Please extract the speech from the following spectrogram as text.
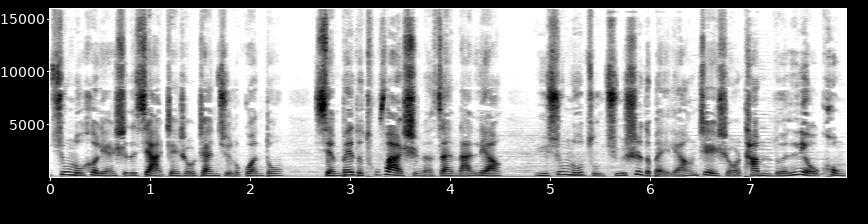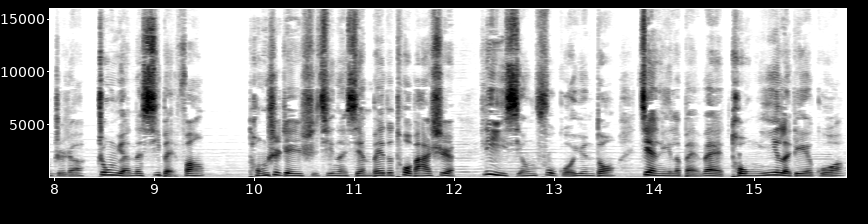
匈奴赫连氏的夏这时候占据了关东，鲜卑的突发氏呢在南梁，与匈奴祖渠氏的北梁，这时候他们轮流控制着中原的西北方。同时，这一时期呢，鲜卑的拓跋氏例行复国运动，建立了北魏，统一了列国。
